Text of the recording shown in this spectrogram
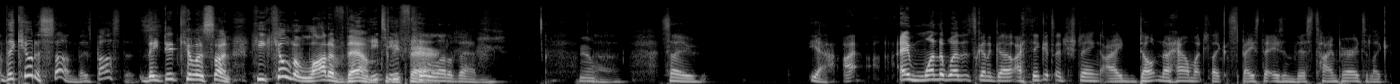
They killed his son. Those bastards. They did kill his son. He killed a lot of them, he to be fair. kill a lot of them. Yeah. Uh, so, yeah, I I wonder where it's going to go. I think it's interesting. I don't know how much like space there is in this time period to like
